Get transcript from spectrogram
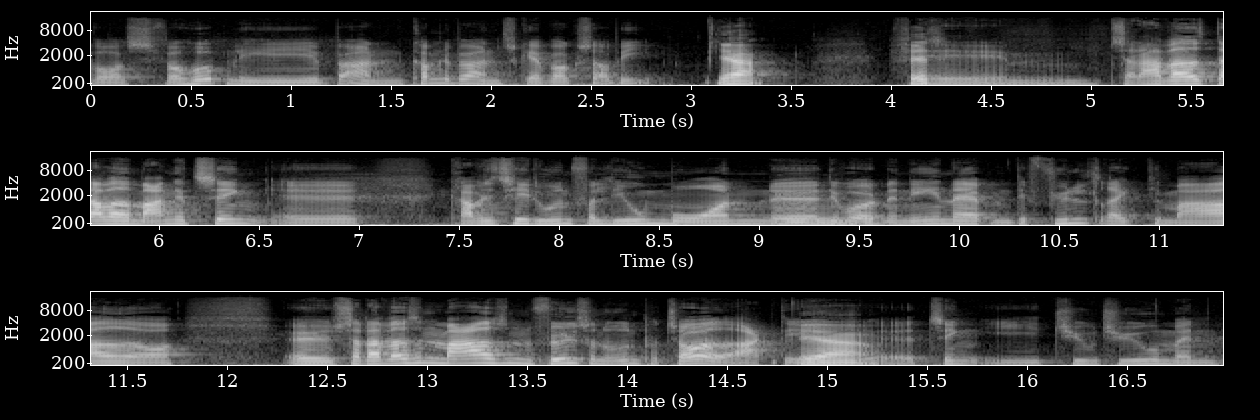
vores forhåbentlig børn, kommende børn skal vokse op i. Ja. Fedt. Øh, så der har, været, der har været mange ting. Øh, graviditet uden for livmoren, mm. øh, Mm. det var jo den ene af dem, det fyldte rigtig meget, og øh, så der har været sådan meget sådan følelserne uden på tøjet-agtige Ja. øh, ting i 2020, men,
